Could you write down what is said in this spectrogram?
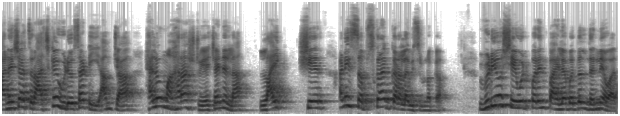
आणि अशाच राजकीय व्हिडिओसाठी आमच्या हॅलो महाराष्ट्र या चॅनलला लाईक शेअर आणि सबस्क्राईब करायला विसरू नका. व्हिडिओ शेवटपर्यंत पाहिल्याबद्दल धन्यवाद.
